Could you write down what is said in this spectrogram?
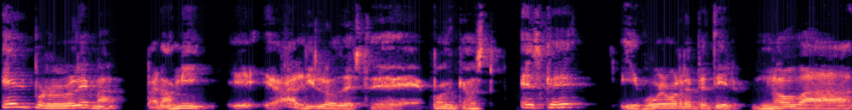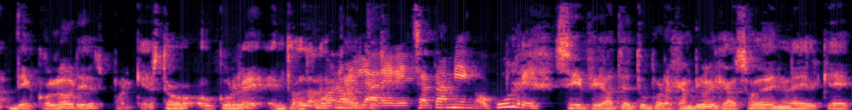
El problema, para mí, al hilo de este podcast, es que y vuelvo a repetir, no va de colores, porque esto ocurre en todas las partes. Bueno, en la derecha también ocurre. Sí, fíjate tú, por ejemplo, el caso en el que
